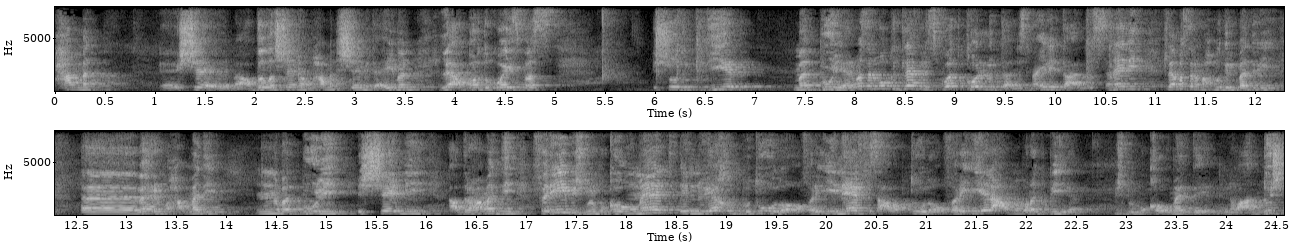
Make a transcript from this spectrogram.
محمد الشا... عبد الله الشامي ومحمد الشامي تقريبا لاعب برده كويس بس الشوط الكتير مدبولي يعني مثلا ممكن تلاقي في ال squad كله بتاع الإسماعيلي بتاع السنة دي تلاقي مثلا محمود البدري آه باهر المحمدي مدبولي الشامي عبد الرحمن مجدي. فريق مش بالمقومات إنه ياخد بطولة أو فريق ينافس على بطولة أو فريق يلعب مباراة كبيرة. مش بالمقومات دي لأنه ما عندوش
